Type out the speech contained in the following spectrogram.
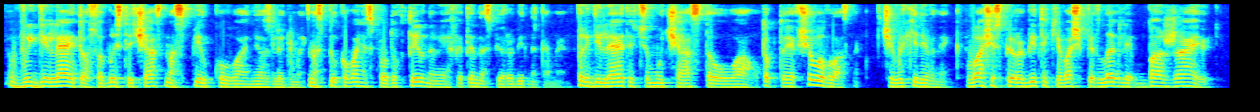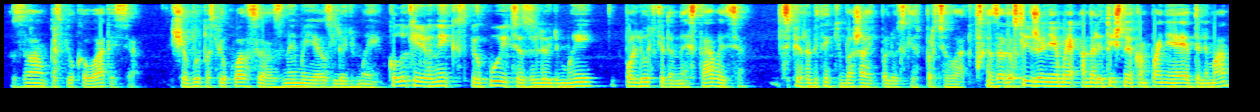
виділяйте особистий час на спілкування з людьми, на спілкування з продуктивними і ефективними співробітниками. Приділяйте цьому час та увагу. Тобто, якщо ви власник чи ви керівник, ваші співробітники, ваші підлеглі бажають з вами поспілкуватися. Щоб ви поспілкувалися з ними як з людьми. Коли керівник спілкується з людьми, по-людськи до них ставиться, співробітники бажають по-людськи працювати. За дослідженнями аналітичної компанії Edelman,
